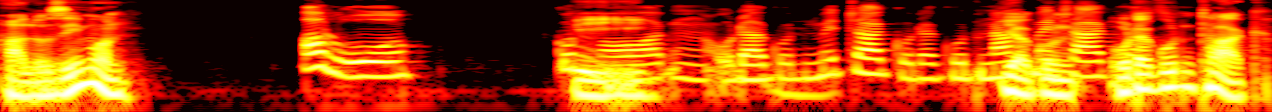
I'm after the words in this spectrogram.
Hallo Simon. Hallo. Guten Wie? Morgen oder guten Mittag oder guten Ja, guten, Nachmittag. oder guten Tag.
